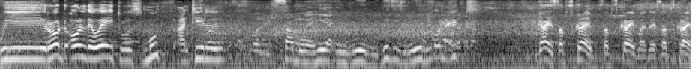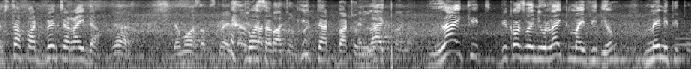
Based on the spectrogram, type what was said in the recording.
We rode all the way. It was smooth until somewhere here in Ruiru. This is Ruiru. Convict guys subscribe subscribe as I subscribe Staff Adventure Rider. yeah jamaa subscribe hit that button Hit that button. and like banner. like it because when you like my video, many people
